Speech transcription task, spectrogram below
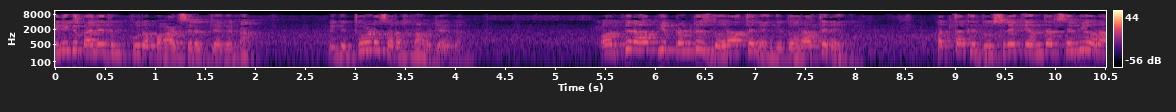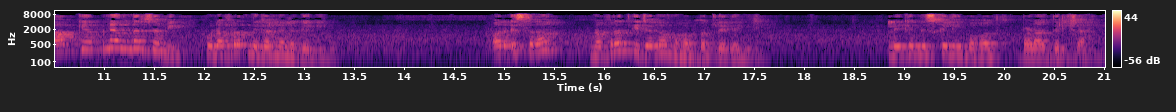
یعنی کہ پہلے دن پورا پہاڑ سے رکھ جائے گا نا لیکن تھوڑا سا رکھنا ہو جائے گا۔ اور پھر آپ یہ پریکٹس دہراتے رہیں گے، دہراتے رہیں گے۔ حتیٰ کہ دوسرے کے اندر سے بھی اور آپ کے اپنے اندر سے بھی وہ نفرت نکلنے لگے گی۔ اور اس طرح نفرت کی جگہ محبت لے لے گی۔ لیکن اس کے لیے بہت بڑا دل چاہیے۔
